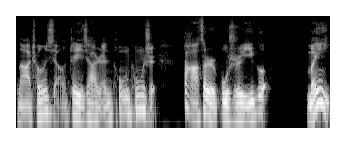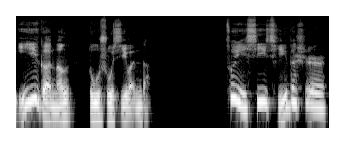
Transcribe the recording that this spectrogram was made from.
哪成想这家人通通是大字不识一个，没一个能读书习文的。最稀奇的是。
